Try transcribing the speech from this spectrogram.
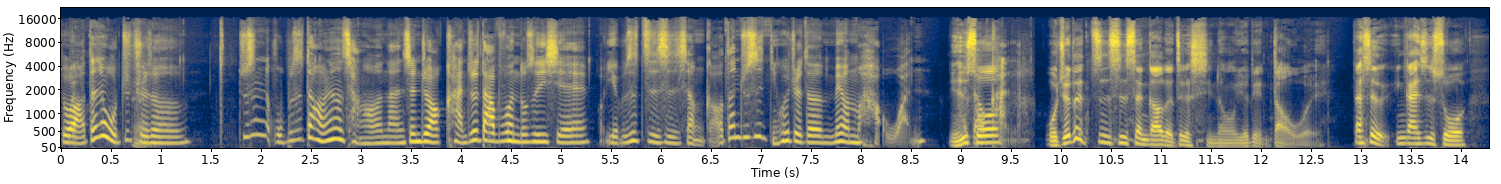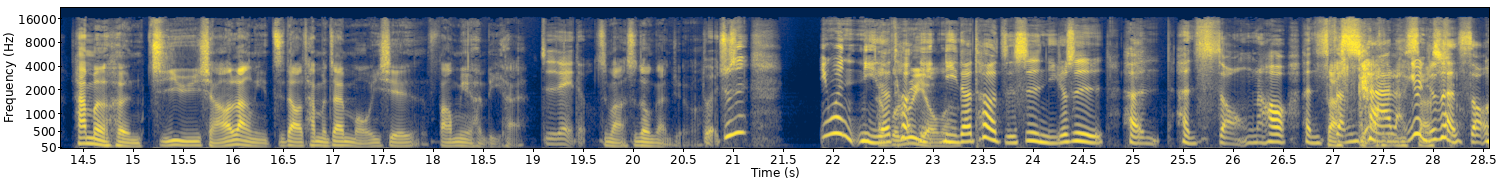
对啊，但是我就觉得，就是我不知道那个场合，男生就要看，就是大部分都是一些，也不是自视甚高，但就是你会觉得没有那么好玩。你是说，我觉得自视甚高的这个形容有点到位，但是应该是说他们很急于想要让你知道他们在某一些方面很厉害之类的，是吗？是这种感觉吗？对，就是。因为你的特你你的特质是你就是很很怂，然后很真开朗，因为你就是很怂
